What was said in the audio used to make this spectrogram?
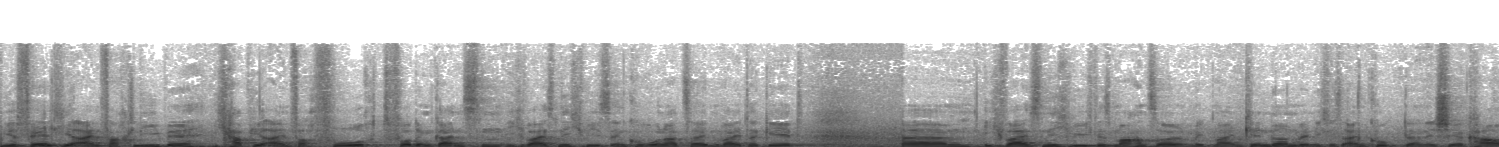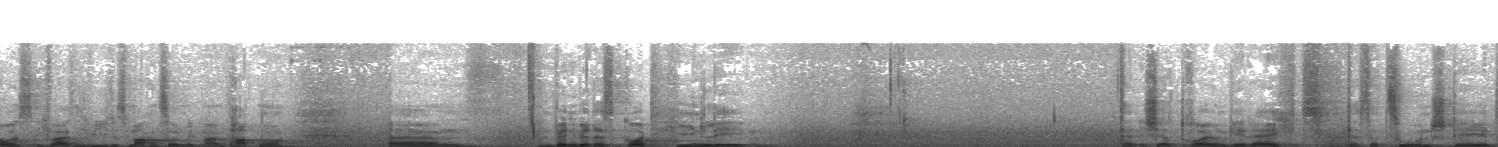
mir fehlt hier einfach Liebe. Ich habe hier einfach Furcht vor dem Ganzen. Ich weiß nicht, wie es in Corona-Zeiten weitergeht. Ähm, ich weiß nicht, wie ich das machen soll mit meinen Kindern. Wenn ich das angucke, dann ist hier Chaos. Ich weiß nicht, wie ich das machen soll mit meinem Partner. Und wenn wir das Gott hinlegen, dann ist er treu und gerecht, dass er zu uns steht.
